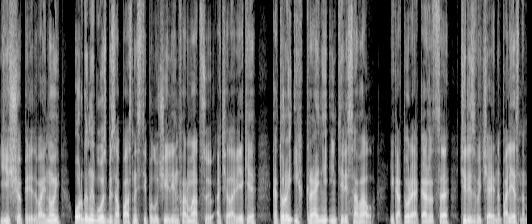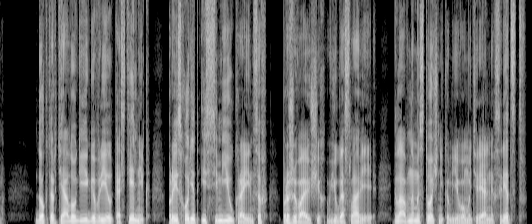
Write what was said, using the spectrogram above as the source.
Еще перед войной органы госбезопасности получили информацию о человеке, который их крайне интересовал и который окажется чрезвычайно полезным. Доктор теологии Гавриил Костельник происходит из семьи украинцев, проживающих в Югославии. Главным источником его материальных средств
